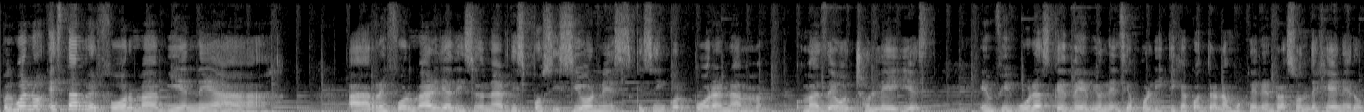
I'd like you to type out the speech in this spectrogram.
pues bueno, esta reforma viene a, a reformar y adicionar disposiciones que se incorporan a más de ocho leyes en figuras que de violencia política contra la mujer en razón de género.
